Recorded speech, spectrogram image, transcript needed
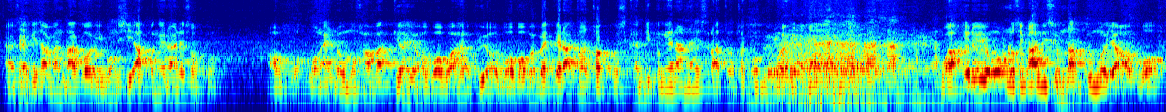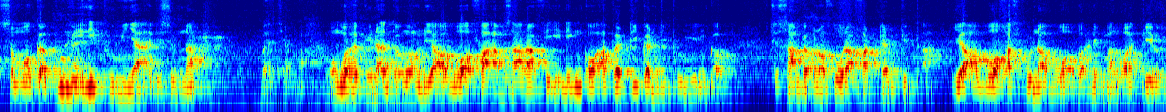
Nah, saya sampean takoki wong Syiah pangerane sapa? Allah. Wong NU Muhammadiyah ya Allah Wahabi Allah. Apa pepeh kira cocok ganti pangerane wis ra cocok wong wae. Wah akhirnya yang ngono sing ahli sunnah ya Allah. Semoga bumi ini buminya ahli sunnah wal jamaah. Wong Wahabi nak tunggu ya Allah faham salafi ini engkau abadikan di bumi engkau. sampai ono khurafat dan bid'ah. Ya Allah hasbunallah wa ni'mal wakil.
